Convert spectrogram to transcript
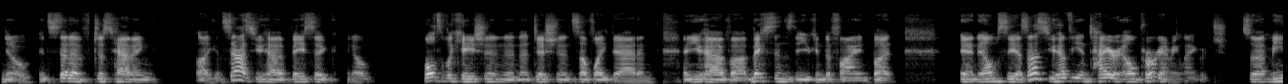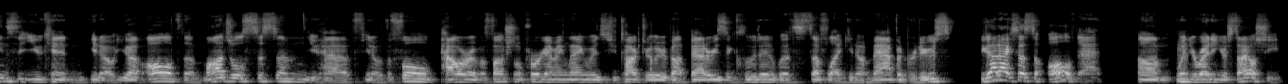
you know instead of just having like in Sass, you have basic you know multiplication and addition and stuff like that, and and you have uh, mixins that you can define, but in Elm CSS, you have the entire Elm programming language. So that means that you can, you know, you have all of the module system, you have, you know, the full power of a functional programming language. You talked earlier about batteries included with stuff like, you know, map and reduce. You got access to all of that um, when you're writing your style sheet.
